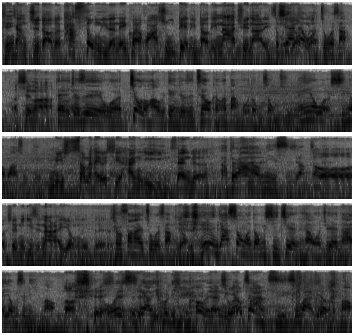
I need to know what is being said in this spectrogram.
很想知道的，他送你的那块滑鼠垫，你到底拿去哪里？怎么现在在？我桌上，啊，是吗？对，哦就是我旧的滑鼠垫，就是之后可能会办活动送出，因为我有新的滑鼠垫你上面还有写韩意影三个啊，对，它还有 Miss 这样子。哦，所以你一直拿来用就对了。就放在桌上用，因为人家送的东西，基本上我觉得拿来用是礼貌。哦，是，我也是非常有礼貌的除了正直之外，有礼貌。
